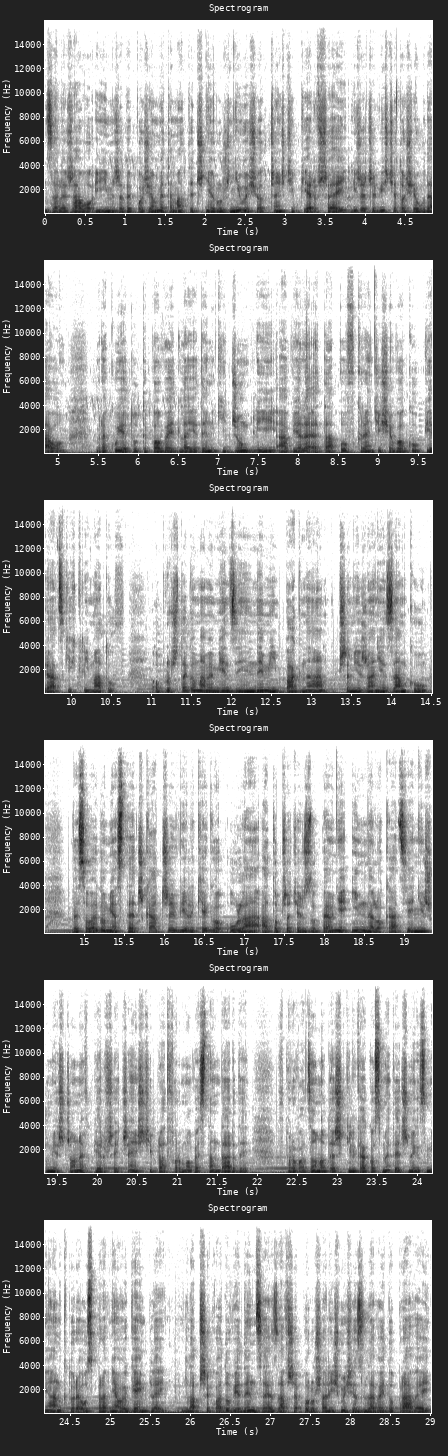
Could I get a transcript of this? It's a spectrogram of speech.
Zależało im, żeby poziomy tematycznie różniły się od części pierwszej i rzeczywiście to się udało. Brakuje tu typowej dla jedynki dżungli, a wiele etapów kręci się wokół pirackich klimatów. Oprócz tego mamy m.in. bagna, przemierzanie zamku, wesołego miasteczka czy wielkiego ula, a to przecież zupełnie inne lokacje niż umieszczone w pierwszej części platformowe standardy. Wprowadzono też kilka kosmetycznych zmian, które usprawniały gameplay. Dla przykładu w jedynce zawsze poruszaliśmy się z lewej do prawej,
